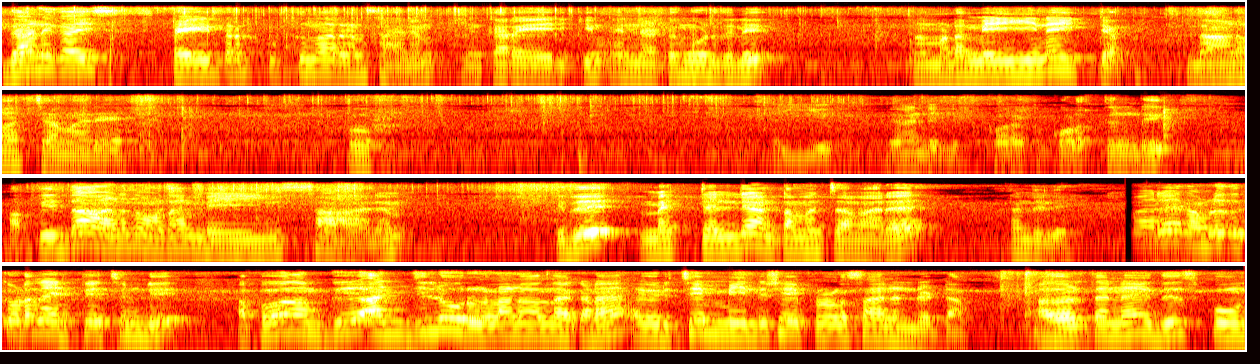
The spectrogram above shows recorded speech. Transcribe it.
ഇതാണ് ഗൈസ് സ്പൈഡർ കുക്ക് എന്ന് പറയുന്ന സാധനം. നിങ്ങൾക്ക് അറിയായിരിക്കും എന്നിട്ടും കൂടുതൽ നമ്മുടെ മെയിൻ ഐറ്റം ഇതാണ് മച്ചാമാരെ. ഓഹ് അയ്യോ ഇത് കണ്ടില്ലേ? കുറേയൊക്കെ കുളത്തുണ്ട് അപ്പോൾ ഇതാണ് നമ്മുടെ മെയിൻ സാധനം. ഇത് മെറ്റലിന്റെ ആണ് മച്ചാമാരെ. കണ്ടില്ലേ? വരെ നമ്മൾ ഇത് കൂടെ നിരത്തി വെച്ചിട്ടുണ്ട്. അപ്പോൾ നമുക്ക് അഞ്ച് ലൂറുകളാണ് വന്നേക്കണേ. ഒരു ചെമ്മീന്റെ ഷേപ്പിലുള്ള സാധനം ഉണ്ട് കേട്ടോ. അതുപോലെ തന്നെ ഇത് സ്പൂൺ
